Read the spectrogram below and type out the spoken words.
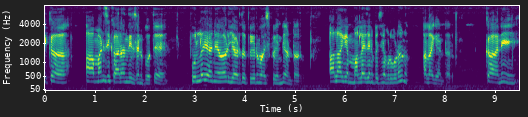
ఇక ఆ మనిషి కాలం తీరి చనిపోతే పుల్లయ్య అనేవాడు ఏడుతో పేరు మాసిపోయింది అంటారు. అలాగే మల్లయ్య చనిపించినప్పుడు కూడా అలాగే అంటారు. కానీ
